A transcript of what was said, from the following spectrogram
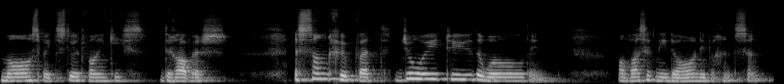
maas met stootwaandjies, drawers, 'n sanggroep wat Joy to the World in. Al was ek nie daar in die begin sing.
